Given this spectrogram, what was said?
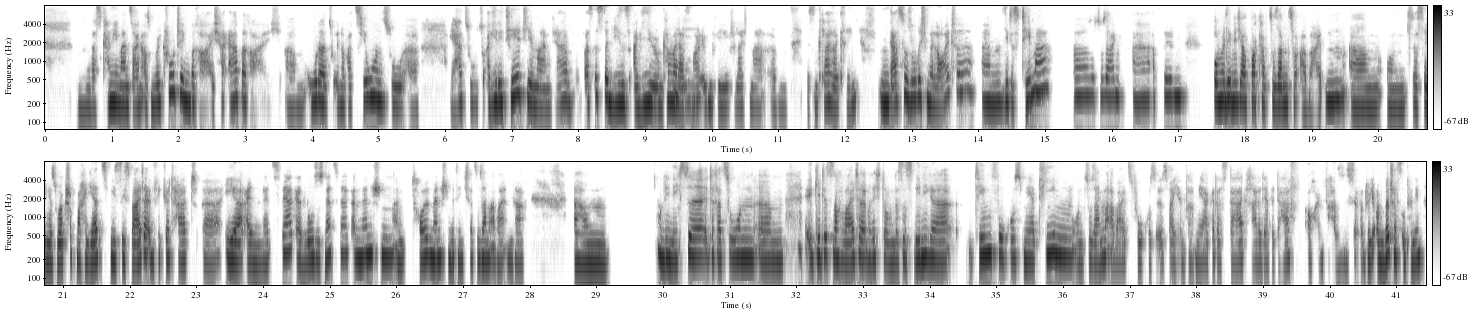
Das kann jemand sein aus dem Recruiting-Bereich, HR-Bereich ähm, oder zu Innovation, zu, äh, ja, zu, zu Agilität jemand. Ja, was ist denn dieses Agil und können wir das mhm. mal irgendwie vielleicht mal ähm, bisschen klarer kriegen? Und dazu suche ich mir Leute, ähm, die das Thema äh, sozusagen äh, abbilden und mit denen ich auch Bock habe, zusammenzuarbeiten. Ähm, und deswegen ist Workshop mache jetzt, wie es sich weiterentwickelt hat, äh, eher ein Netzwerk, ein loses Netzwerk an Menschen, an tollen Menschen, mit denen ich da zusammenarbeiten darf. Und die nächste Iteration ähm, geht jetzt noch weiter in Richtung, dass es weniger Themenfokus, mehr Team- und Zusammenarbeitsfokus ist, weil ich einfach merke, dass da gerade der Bedarf auch einfach, also es ist ja natürlich auch ein Wirtschaftsunternehmen,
